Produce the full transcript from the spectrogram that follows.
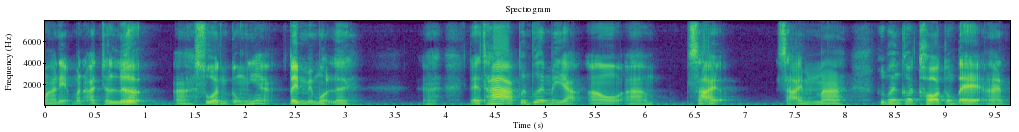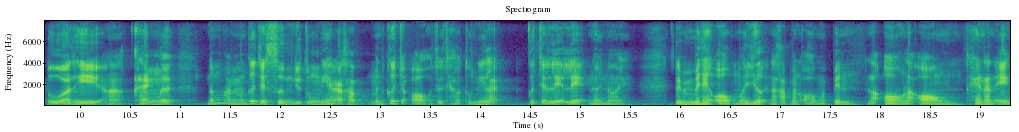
มาเนี่ยมันอาจจะเลอะอ่าส่วนตรงเนี้ยเต็มไปหมดเลยอ่าแต่ถ้าเพื่อนๆไม่อยากเอาอ่าสาย สายมันมาเพื่อนๆก็ถอดตั้งแต่ตัวที่แข็งเลย น้ำมันมันก็จะซึมอยู่ตรงนี้แหละครับ มันก็จะออกแถวๆตรงนี้แหละ ก็จะเละๆหน่อยๆ แต่มันไม่ได้ออกมาเยอะนะครับ มันออกมาเป็นละอองละอองแค่นั้นเอง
